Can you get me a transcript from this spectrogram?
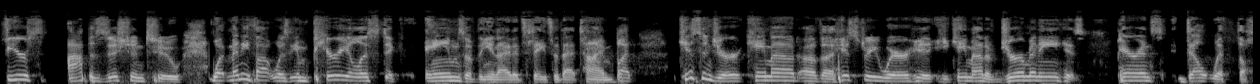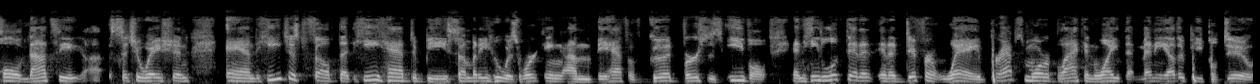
fierce opposition to what many thought was imperialistic aims of the United States at that time. But Kissinger came out of a history where he, he came out of Germany. His parents dealt with the whole Nazi uh, situation. And he just felt that he had to be somebody who was working on behalf of good versus evil. And he looked at it in a different way, perhaps more black and white than many other people do.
